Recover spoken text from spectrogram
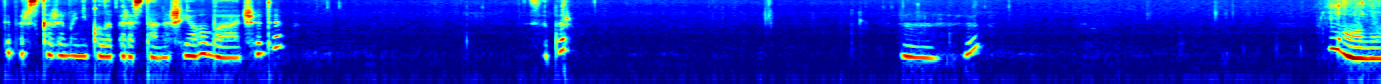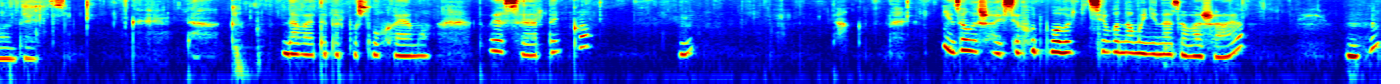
Тепер скажи мені, коли перестанеш його бачити. Супер. Угу. Молодець. Так, давай тепер послухаємо твоє серденько. Так. І залишайся в футболочці, вона мені не заважає. Угу.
